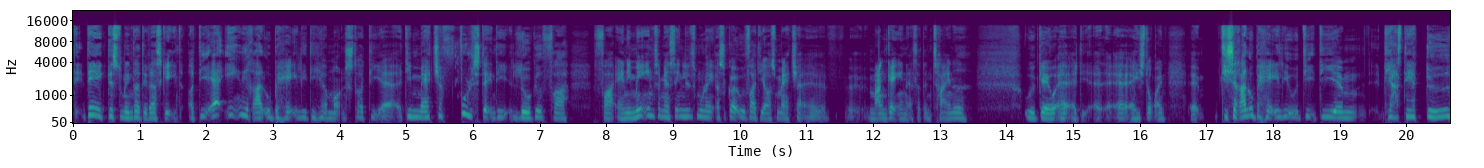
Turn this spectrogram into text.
det, det er ikke desto mindre det, der er sket. Og de er egentlig ret ubehagelige, de her monstre. De, er, de matcher fuldstændig lukket fra, fra animeen, som jeg har set en lille smule af, og så går jeg ud fra, at de også matcher øh, øh mangaen, altså den tegnede udgave af, af, af, af historien. Øh, de ser ret ubehagelige ud. De, de, øh, de har det her døde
